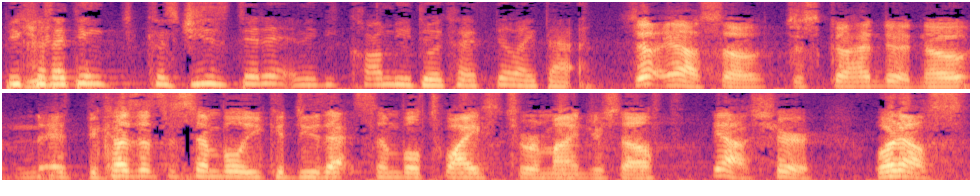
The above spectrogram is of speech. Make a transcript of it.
because You- I think because Jesus did it, and if He called me to do it, because I feel like that. So, yeah, so just go ahead and do it. No, it, because it's a symbol, you could do that symbol twice to remind yourself. Yeah, sure. What else?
